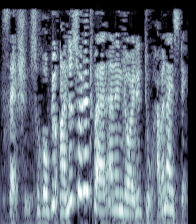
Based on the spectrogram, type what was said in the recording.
session. So hope you understood it well and enjoyed it too. Have a nice day.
